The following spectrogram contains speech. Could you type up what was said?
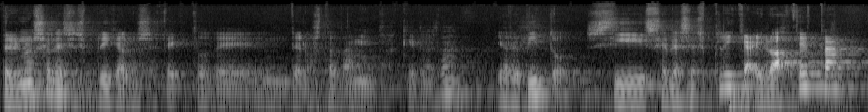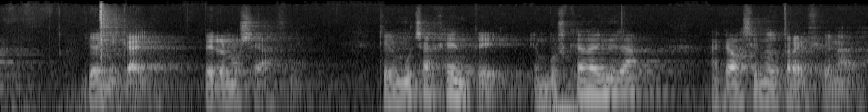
pero no se les explica los efectos de, los tratamientos que les dan. Y repito, si se les explica y lo aceptan, yo ahí me callo, pero no se hace. Entonces mucha gente en busca de ayuda acaba siendo traicionada.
